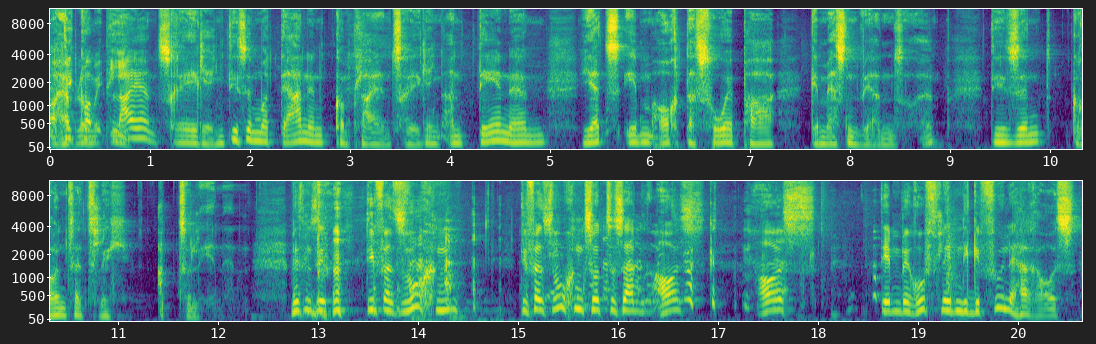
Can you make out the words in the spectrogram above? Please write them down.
Oh, die. Compliance-Regeln, diese modernen Compliance-Regeln, an denen jetzt eben auch das hohe Paar gemessen werden soll, die sind grundsätzlich abzulehnen. Wissen Sie, die versuchen, die versuchen sozusagen aus, aus dem Berufsleben die Gefühle heraus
